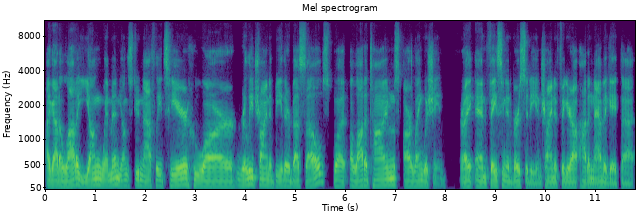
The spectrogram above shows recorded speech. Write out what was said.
I got a lot of young women, young student athletes here who are really trying to be their best selves, but a lot of times are languishing, right? And facing adversity and trying to figure out how to navigate that.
